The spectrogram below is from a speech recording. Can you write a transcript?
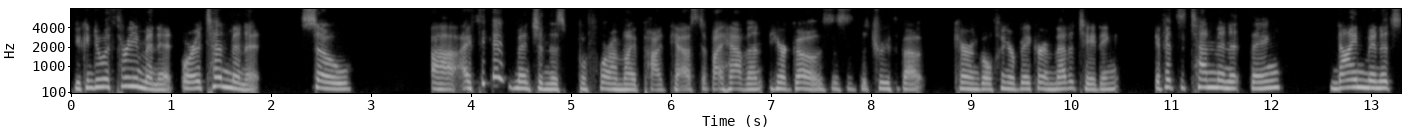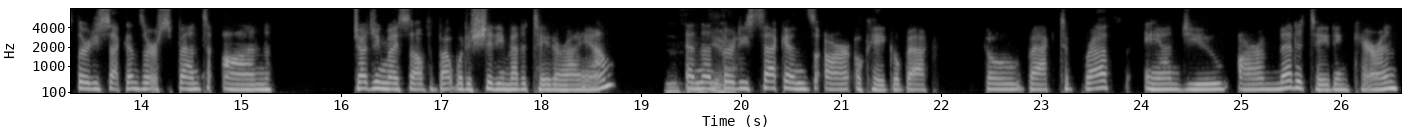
you can do a three minute or a 10 minute. So, uh, I think I've mentioned this before on my podcast. If I haven't, here goes. This is the truth about Karen Goldfinger Baker and meditating. If it's a 10 minute thing, nine minutes, 30 seconds are spent on judging myself about what a shitty meditator I am. Mm-hmm. And then Yeah. 30 seconds are, okay, go back, go back to breath and you are meditating, Karen.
